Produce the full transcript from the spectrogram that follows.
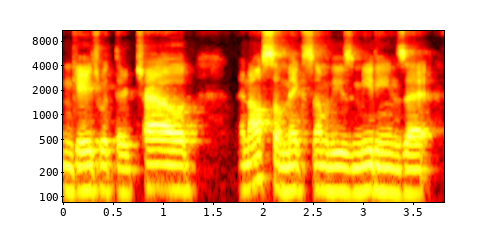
engage with their child and also make some of these meetings that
